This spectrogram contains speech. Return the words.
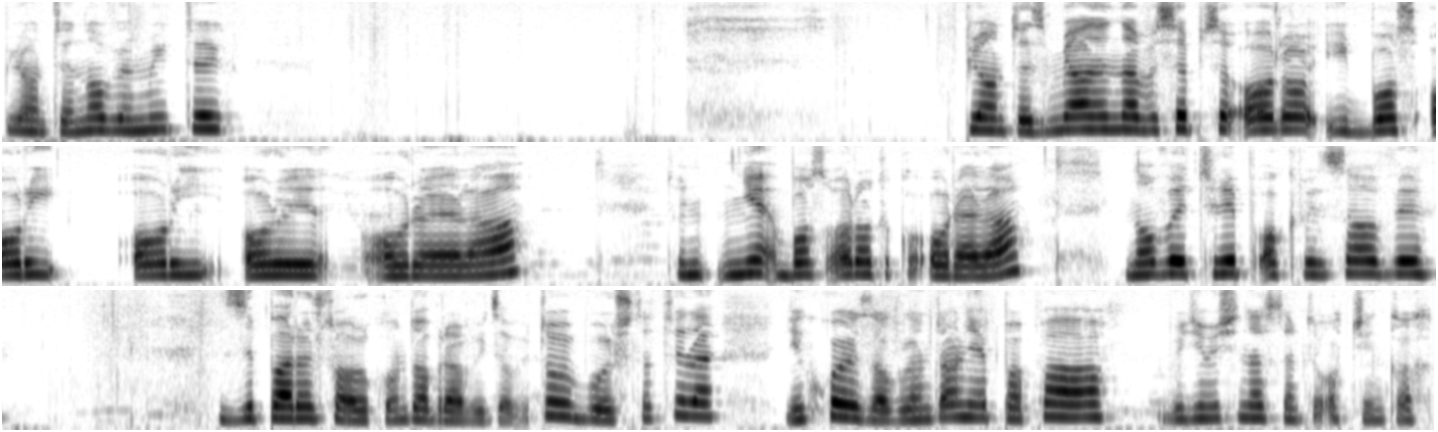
Piąte, nowy mityk. Piąte, zmiany na wysepce Oro i boss Ori Ori, Ori, Orela. To nie Boss Oro, tylko Orela. Nowy tryb okresowy z parasolką. Dobra widzowie, to by było już na tyle. Dziękuję za oglądanie. Pa, pa. Widzimy się w następnych odcinkach.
